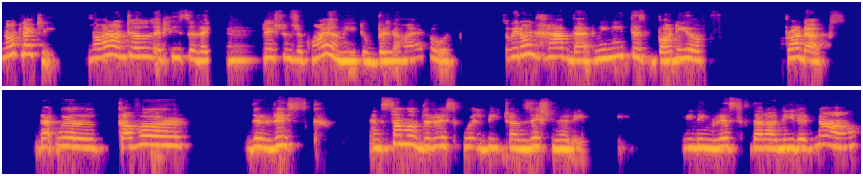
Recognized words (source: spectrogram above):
Not likely. Not until at least the regulations require me to build a higher road. So we don't have that. We need this body of products that will cover the risk and some of the risk will be transitionary, meaning risks that are needed now,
